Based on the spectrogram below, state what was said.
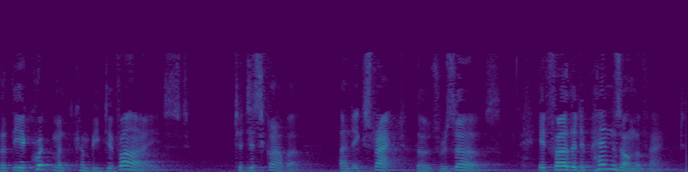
that the equipment can be devised to discover and extract those reserves. It further depends on the fact,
